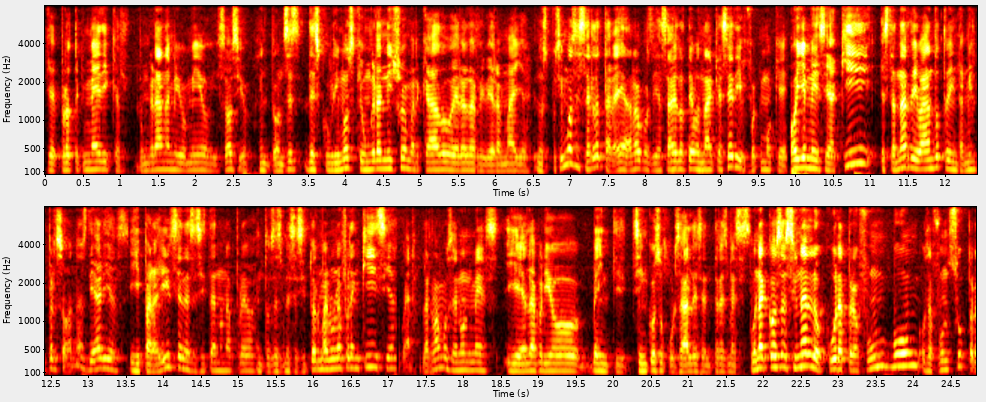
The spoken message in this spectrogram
que Protect Medical, de un gran amigo mío y socio. Entonces descubrimos que un gran nicho de mercado era la Riviera Maya. Nos pusimos a hacer la tarea, ¿no? Pues ya sabes, no tenemos nada que hacer y fue como que, oye, me dice, aquí están arribando 30 mil personas diarias y para irse necesitan una prueba. Entonces necesito armar una franquicia. Bueno, la armamos en un mes y él abrió 25 sucursales en tres meses. Una cosa así, una locura, pero fue un boom, o sea, fue un super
